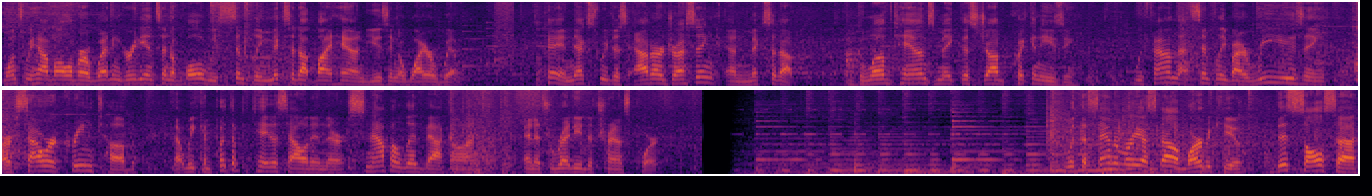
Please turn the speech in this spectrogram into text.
Once we have all of our wet ingredients in a bowl, we simply mix it up by hand using a wire whip. Okay, next we just add our dressing and mix it up. Gloved hands make this job quick and easy. We found that simply by reusing our sour cream tub that we can put the potato salad in there, snap a lid back on, and it's ready to transport. With the Santa Maria style barbecue, this salsa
